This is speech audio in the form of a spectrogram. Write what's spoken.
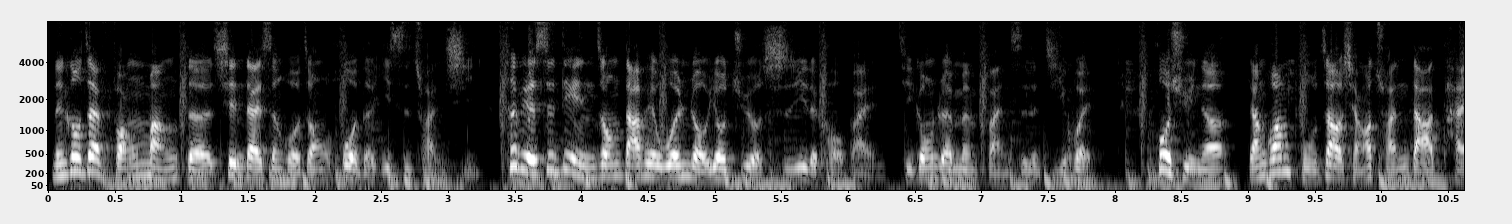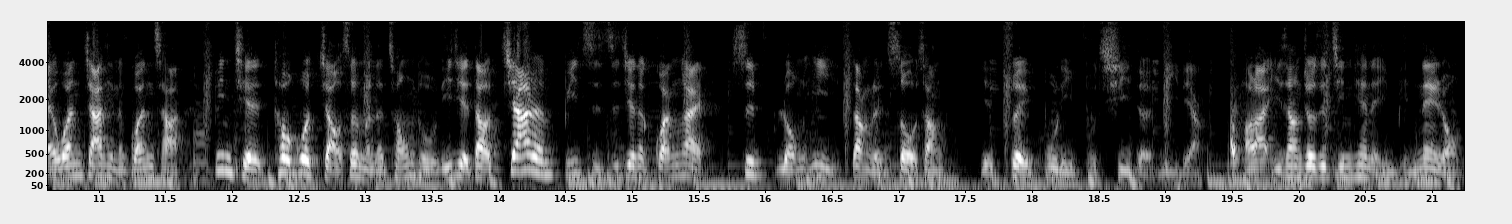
能够在繁忙的现代生活中获得一丝喘息。特别是电影中搭配温柔又具有诗意的口白，提供人们反思的机会。或许呢，阳光普照想要传达台湾家庭的观察，并且透过角色们的冲突，理解到家人彼此之间的关爱是容易让人受伤。也最不离不弃的力量。好了，以上就是今天的影评内容。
